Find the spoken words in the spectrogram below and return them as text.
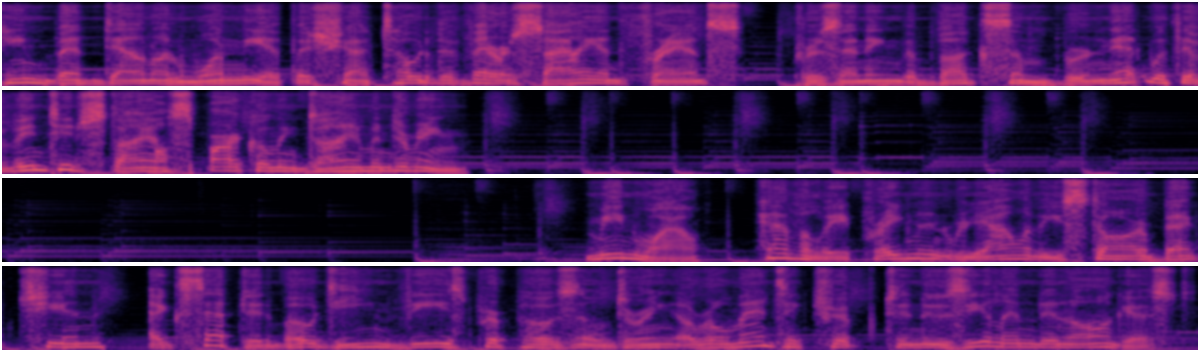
King bent down on one knee at the Château de Versailles in France, presenting the buxom brunette with a vintage-style sparkling diamond ring. Meanwhile, heavily pregnant reality star Beck Chin, accepted Bodine V's proposal during a romantic trip to New Zealand in August.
